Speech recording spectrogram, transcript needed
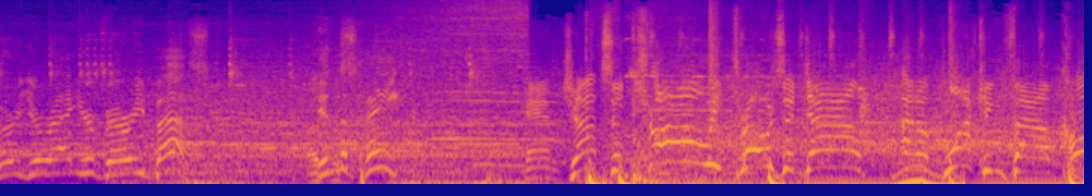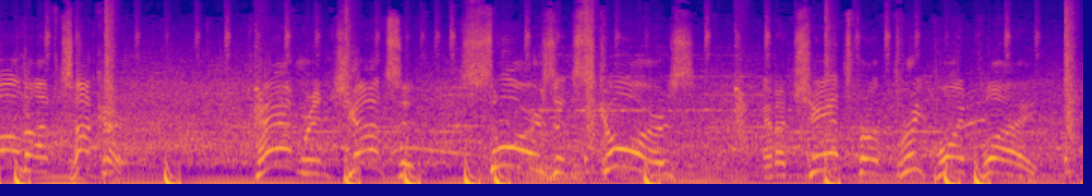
Where you're at your very best. In the paint. And Johnson, oh, he throws it down, and a blocking foul called on Tucker. Cameron Johnson soars and scores, and a chance for a three-point play.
